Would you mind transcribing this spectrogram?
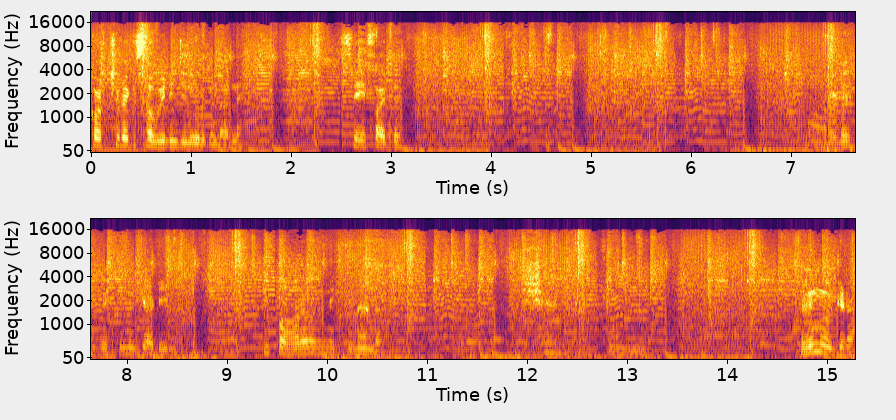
കുറച്ചുകൂടെയൊക്കെ സൗകര്യം ചെയ്ത് കൊടുക്കണ്ടല്ലേ സേഫ് സേഫായിട്ട് പാറയുടെ വെച്ച് നോക്കി അടിയിൽ ഈ പാറ വന്ന് നിൽക്കുന്നുണ്ട്. ഇത് നോക്കിടാ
